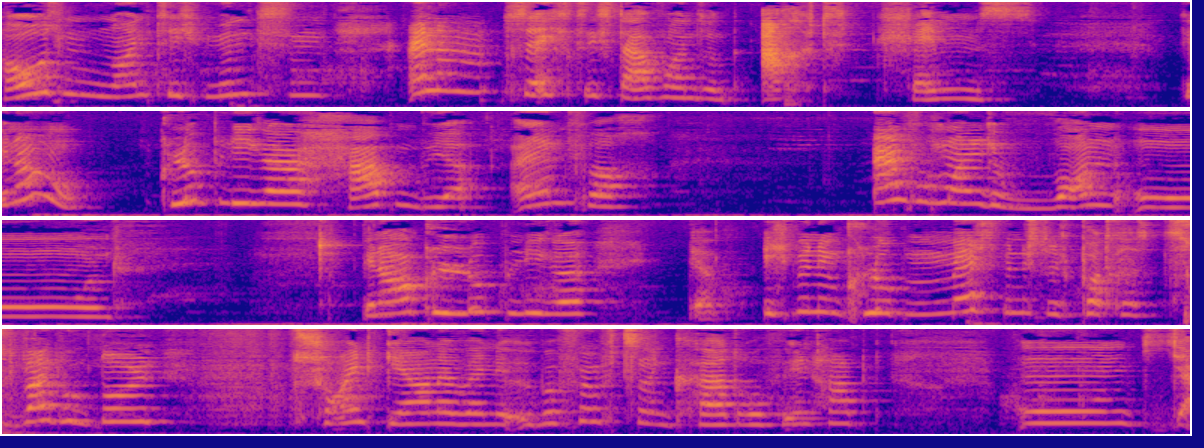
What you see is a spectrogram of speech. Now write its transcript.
1090 Münzen, 61 davon sind 8 Gems. Genau. Clubliga haben wir einfach einfach mal gewonnen und genau Clubliga. Ich bin im Club Mess-Podcast 2.0. Joint gerne, wenn ihr über 15k Trophäen habt. Und ja,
